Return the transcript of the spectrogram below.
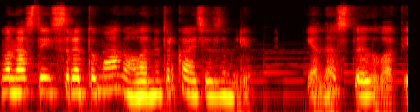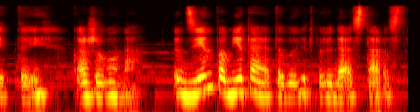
Вона стоїть серед туману, але не торкається землі. Я не встигла піти, каже вона. Дзвін пам'ятає тебе, відповідає староста.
